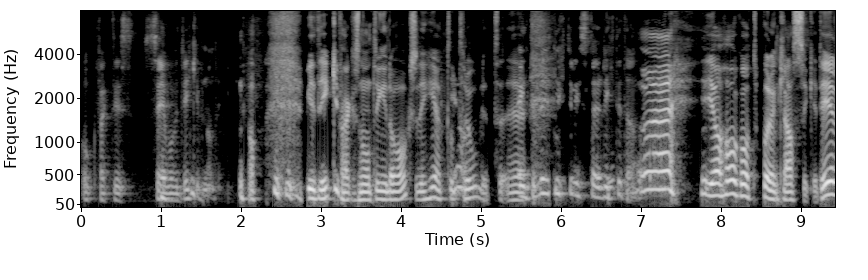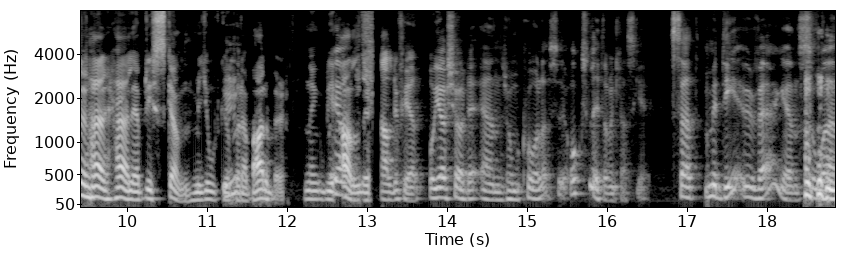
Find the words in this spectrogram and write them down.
och faktiskt säga vad vi dricker för någonting. Ja. Vi dricker faktiskt någonting idag också, det är helt Ja. otroligt. Jag har inte blivit nykterister riktigt än. Nej, jag har gått på den klassiker. Det är den här härliga briskan med jordgubb och rabarber. Den blir Jag- aldrig... Aldrig fel. Och jag körde en rom och cola, så det är också lite av en klassiker. Så att med det ur vägen så eh,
